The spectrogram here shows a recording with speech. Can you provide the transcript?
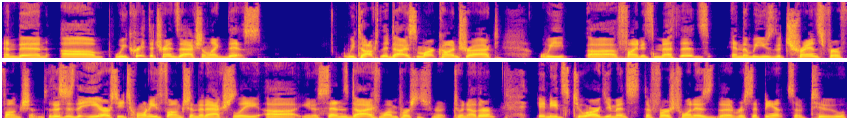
And then um, we create the transaction like this. We talk to the DAI smart contract. We uh, find its methods and then we use the transfer function. So this is the ERC20 function that actually, uh, you know, sends DAI from one person to another. It needs two arguments. The first one is the recipient, so two,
